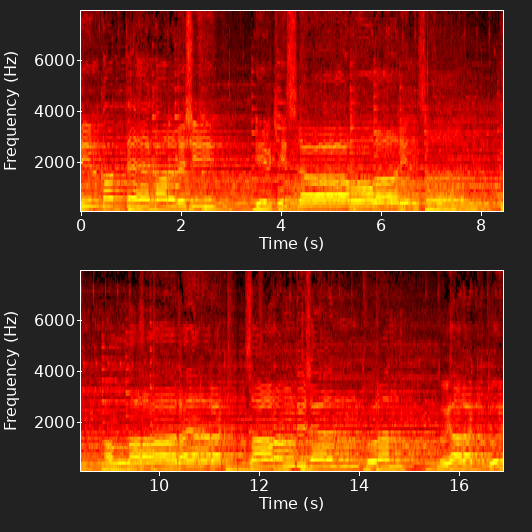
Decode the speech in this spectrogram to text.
Hilkatte kardeşi İlk İslam olan insan Allah'a dayanarak sağlam düzen kuran Duyarak duyurarak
